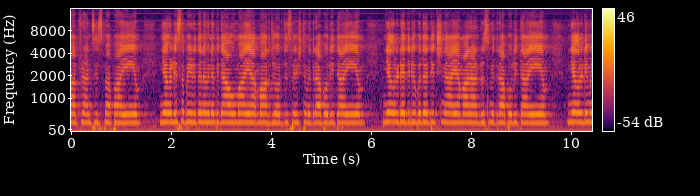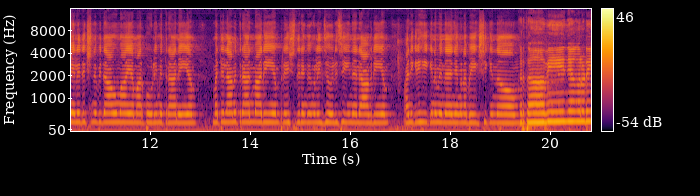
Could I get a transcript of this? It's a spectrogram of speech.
മാർ ഫ്രാൻസിസ് പാപ്പായെയും ഞങ്ങളുടെ സഭയുടെ തലവന പിതാവുമായ മാർ ജോർജ് ശ്രേഷ്ഠ മിത്രാപോലിത്തായെയും ഞങ്ങളുടെ അതിരൂപത അധ്യക്ഷനായ മാർ ആൻഡ്രൂസ് മിത്രാപോലിത്തായെയും ഞങ്ങളുടെ മേലധ്യക്ഷണ പിതാവുമായ മാർ പോളി മിത്രാനെയും മറ്റെല്ലാ മിത്രാന്മാരെയും പ്രേക്ഷിത രംഗങ്ങളിൽ ജോലി ചെയ്യുന്ന എല്ലാവരെയും അനുഗ്രഹിക്കണമെന്ന് ഞങ്ങൾ അപേക്ഷിക്കുന്നു. കർത്താവേ ഞങ്ങളുടെ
